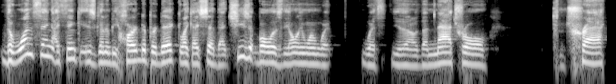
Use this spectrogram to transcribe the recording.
The one thing I think is going to be hard to predict, like I said, that Cheez It Bowl is the only one with with you know the natural contract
